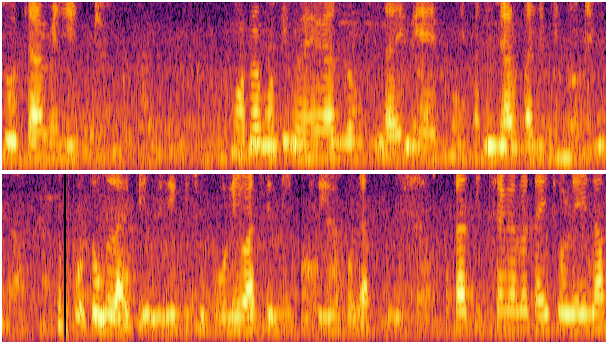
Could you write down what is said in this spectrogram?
তো চার মিনিট। মোটামুটি হয়ে গেল লাইভে এখানে চার পাঁচ মিনিট প্রথম লাইভে এসে কিছু বলেও আসেনি, সেই উপরে আসতে হঠাৎ ইচ্ছা গেল, তাই চলে এলাম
